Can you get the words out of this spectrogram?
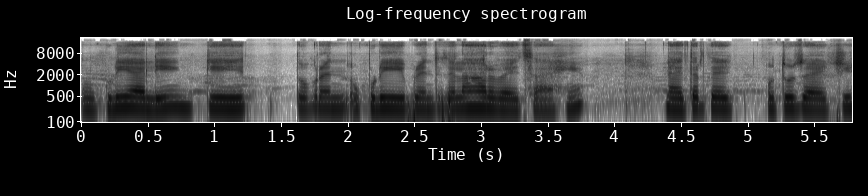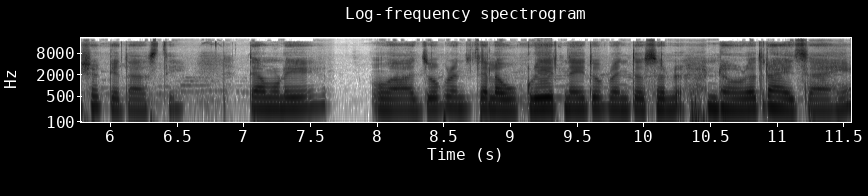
उकडी आली की तोपर्यंत उकडी येईपर्यंत त्याला हरवायचं आहे. नाहीतर ते उतू जायची शक्यता असते. त्यामुळे वा जोपर्यंत त्याला उकळी येत नाही तोपर्यंत असं ढवळत राहायचं आहे.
